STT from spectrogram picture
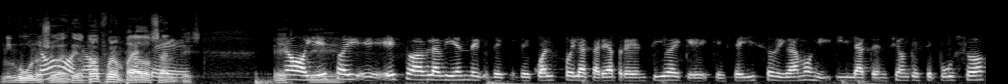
Ninguno llegó a destino. Todos fueron parados antes. No, y este, eso eso habla bien de, de, cuál fue la tarea preventiva y que, que se hizo, digamos, y, y la atención que se puso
